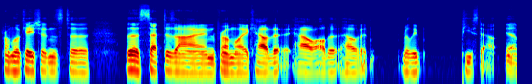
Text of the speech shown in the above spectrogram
from locations to the set design, from like how the how all the how it really pieced out. Yeah,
